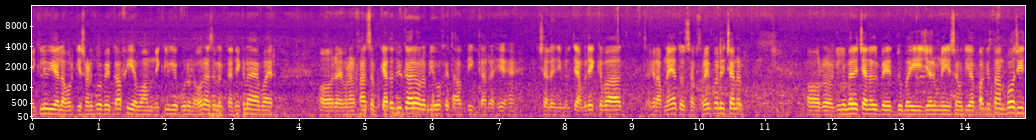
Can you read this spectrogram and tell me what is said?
निकली हुई है लाहौर की सड़कों पे। काफ़ी आवाम निकली है, पूरा लाहौर ऐसा लगता है निकला है बाहर। और इमरान खान साहब क्यादत भी कर रहे हैं और अभी वो खिताब भी कर रहे हैं। चलें जी, मिलते हैं ब्रेक के बाद। अगर आप नए हैं तो सब्सक्राइब कर लें चैनल और क्योंकि मेरे चैनल पे दुबई, जर्मनी सऊदीया पाकिस्तान बहुत ही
